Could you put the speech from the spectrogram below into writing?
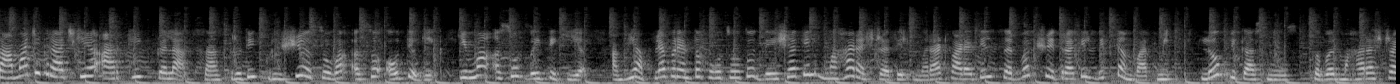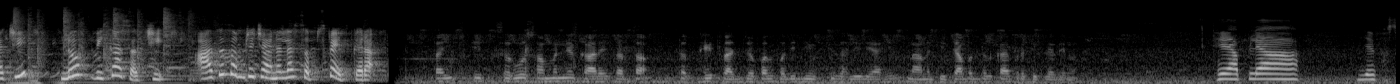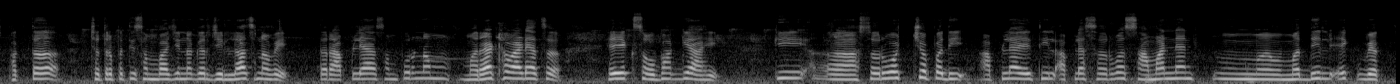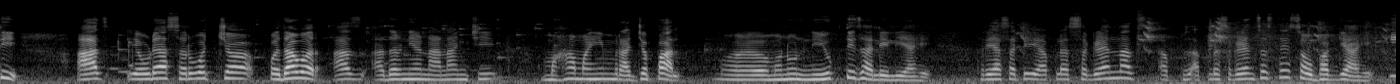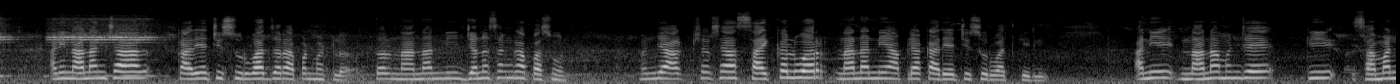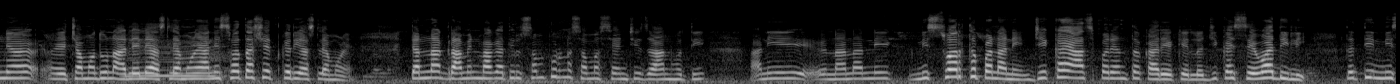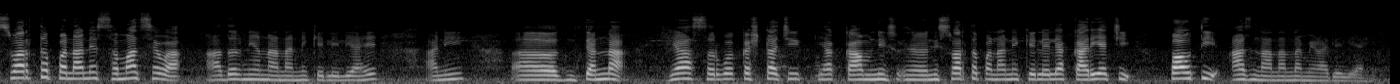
सामाजिक राजकीय आर्थिक कला सांस्कृतिक कृषी असो वा असो औद्योगिक किंवा असो वैद्यकीय आम्ही आपल्यापर्यंत पोहोचवतो देशातील महाराष्ट्रातील मराठवाड्यातील सर्व क्षेत्रातील उत्तम बातमी. लोकविकास न्यूज खबर महाराष्ट्राची लोकविकासाची आजच आमच्या चॅनलला सबस्क्राईब करा. ताई एक सर्वसामान्य कार्यकर्ता तर थेट राज्यपालपदी नियुक्ती झालेली आहे. नानाची त्याबद्दल काय प्रतिक्रिया देणार? हे आपल्या म्हणजे फक्त छत्रपती संभाजीनगर जिल्हाच नव्हे तर आपल्या संपूर्ण मराठवाड्याचं हे एक सौभाग्य आहे की सर्वोच्चपदी आपल्या येथील आपल्या सर्वसामान्यांमधील एक व्यक्ती आज एवढ्या सर्वोच्च पदावर आज आदरणीय नानांची महामहिम राज्यपाल म्हणून नियुक्ती झालेली आहे. तर यासाठी आपल्या सगळ्यांनाच आप आपलं सगळ्यांचंच ते सौभाग्य आहे. आणि नानांच्या कार्याची सुरुवात जर आपण म्हटलं तर नानांनी जनसंघापासून म्हणजे अक्षरशः सायकलवर नानांनी आपल्या कार्याची सुरुवात केली. आणि नाना म्हणजे की सामान्य याच्यामधून आलेले असल्यामुळे आणि स्वतः शेतकरी असल्यामुळे त्यांना ग्रामीण भागातील संपूर्ण समस्यांची जाण होती. आणि नानांनी निस्वार्थपणाने जे काय आजपर्यंत कार्य केलं जी काही सेवा दिली तर ती निस्वार्थपणाने समाजसेवा आदरणीय नानांनी केलेली आहे. आणि त्यांना ह्या सर्व कष्टाची ह्या काम निस् निस्वार्थपणाने केलेल्या कार्याची पावती आज नानांना मिळालेली आहे.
